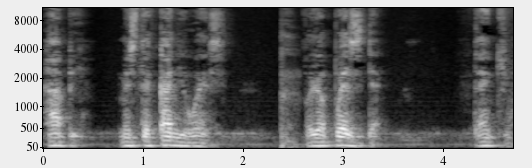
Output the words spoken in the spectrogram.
happy, Mr. Kanye West, for your president. Thank you.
